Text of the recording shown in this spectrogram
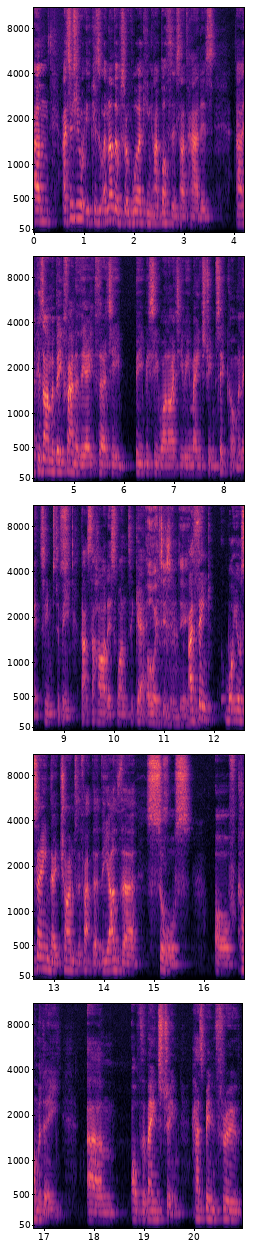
Um, actually, because another sort of working hypothesis I've had is because I'm a big fan of the eight thirty BBC One ITV mainstream sitcom, and it seems to be that's the hardest one to get. Oh, it is indeed. I think what you're saying though chimes with the fact that the other source of comedy um, of the mainstream has been through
